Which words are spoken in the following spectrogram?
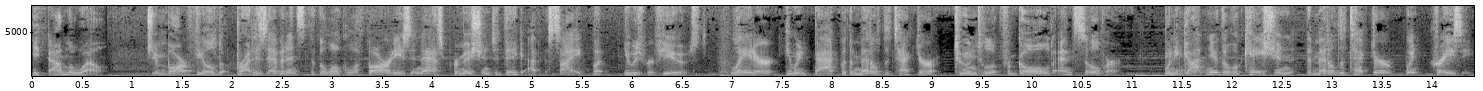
He found the well. Jim Barfield brought his evidence to the local authorities and asked permission to dig at the site, but he was refused. Later, he went back with a metal detector tuned to look for gold and silver. When he got near the location, the metal detector went crazy.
